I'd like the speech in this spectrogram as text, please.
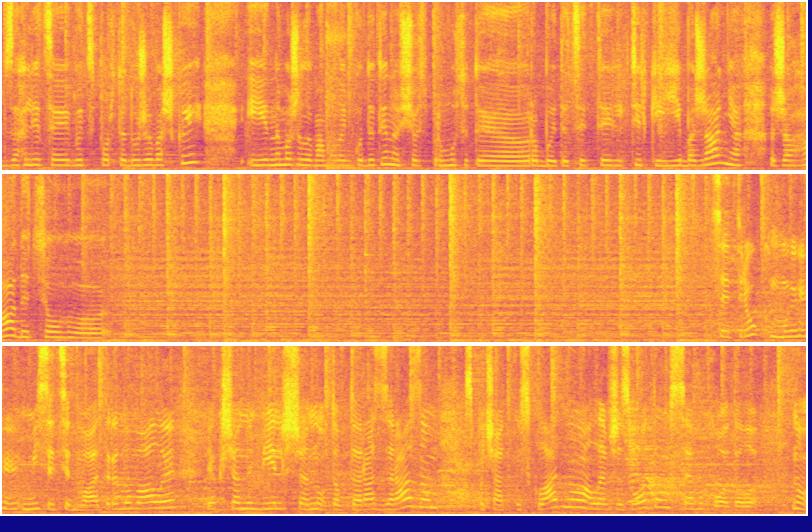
взагалі цей вид спорту дуже важкий, і неможливо маленьку дитину щось примусити робити. Це тільки її бажання, жага до цього. Цей трюк ми місяці два тренували, якщо не більше. Ну тобто раз за разом. Спочатку складно, але вже згодом все виходило. Ну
